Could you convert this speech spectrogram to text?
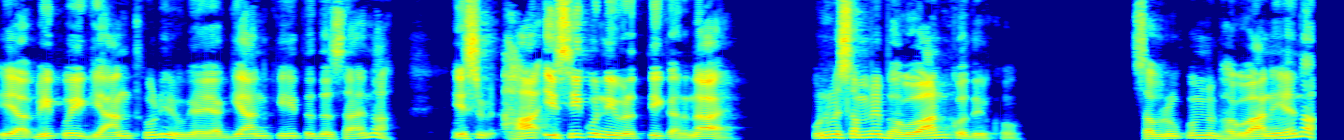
ये अभी कोई ज्ञान थोड़ी हो गया या ज्ञान की ही तो दशा है ना। इसमें हाँ इसी को निवृत्ति करना है। उनमें सब में भगवान को देखो। सब रूपों में भगवान ही है ना।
